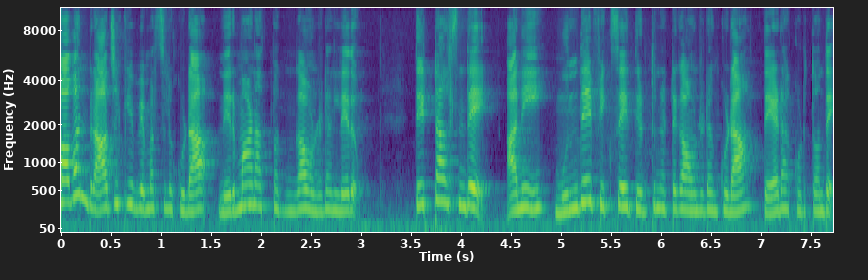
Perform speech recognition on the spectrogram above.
పవన్ రాజకీయ విమర్శలు కూడా నిర్మాణాత్మకంగా ఉండడం లేదు. తిట్టాల్సిందే అని ముందే ఫిక్స్ అయి తిడుతున్నట్టుగా ఉండడం కూడా తేడా కొడుతోంది.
